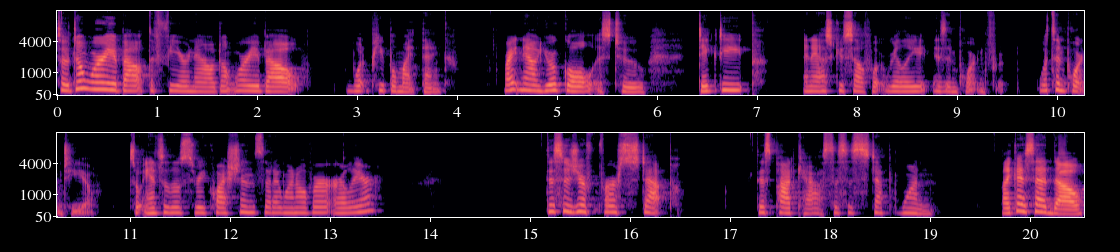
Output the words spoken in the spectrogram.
So don't worry about the fear now. Don't worry about what people might think. Right now, your goal is to dig deep and ask yourself what really is important for what's important to you. So answer those three questions that I went over earlier. This is your first step. This podcast, this is step 1. Like I said though,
